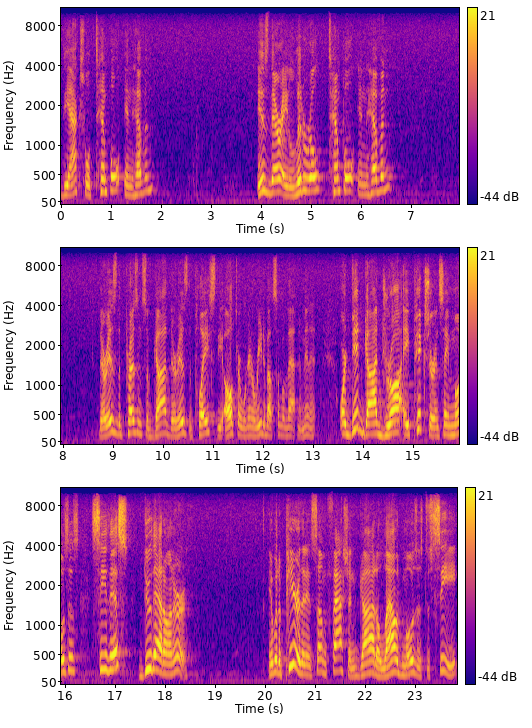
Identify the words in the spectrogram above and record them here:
the actual temple in heaven? Is there a literal temple in heaven? There is the presence of God, there is the place, the altar. We're going to read about some of that in a minute. Or did God draw a picture and say, Moses, see this? Do that on earth? It would appear that in some fashion God allowed Moses to see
